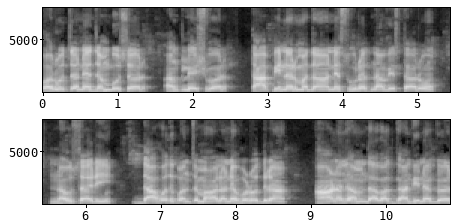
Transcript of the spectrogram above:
ભરૂચ અને જંબુસર, અંકલેશ્વર, તાપી, નર્મદા અને સુરતના વિસ્તારો, નવસારી, દાહોદ પંચમહાલ અને વડોદરા, આણંદ, અમદાવાદ, ગાંધીનગર,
